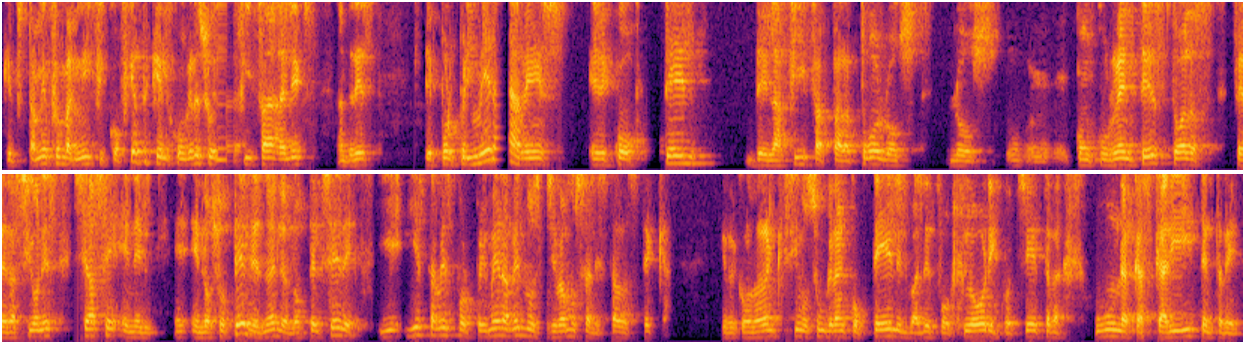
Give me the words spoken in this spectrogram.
que pues, también fue magnífico. Fíjate que el Congreso de la FIFA, Alex, Andrés, eh, por primera vez el cóctel de la FIFA para todos los los eh, concurrentes, todas las federaciones, se hace en, el, en los hoteles, ¿no? en el hotel sede. Y, esta vez, por primera vez, los llevamos al Estado Azteca. Y recordarán que hicimos un gran cóctel, el ballet folclórico, etcétera. Una cascarita entre eh,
